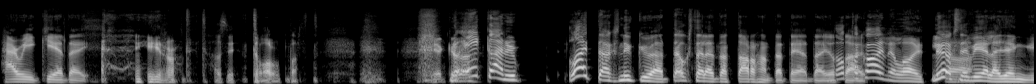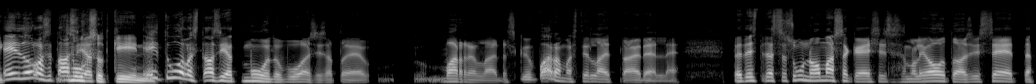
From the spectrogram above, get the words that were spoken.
Harry kieltä irrotetaan siitä tolpasta. Ja No kyllä, eikä nyt, laittaako nykyään, että onko täällä jotain tarhan täteä tai totta jotain? kai ne laittaa. Lyöks ne vielä jengi Ei tuollaiset asiat, muksut kiinni? ei tuollaiset asiat muutu vuosisatojen varrella. Tässä kyllä varmasti laittaa edelleen. Ja tietysti tässä sun omassa keississä oli outoa siis se, että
